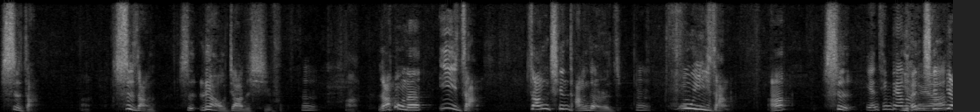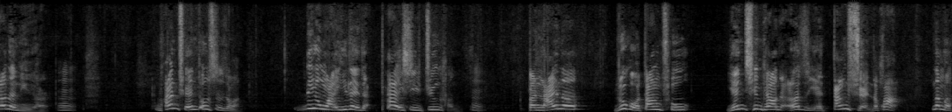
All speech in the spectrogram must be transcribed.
市长啊，市长是廖家的媳妇，嗯，啊，然后呢，议长张清堂的儿子，嗯，副议长啊是严清标严清标的女儿，嗯，完全都是什么？另外一类的派系均衡，嗯，本来呢，如果当初严清标的儿子也当选的话，那么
